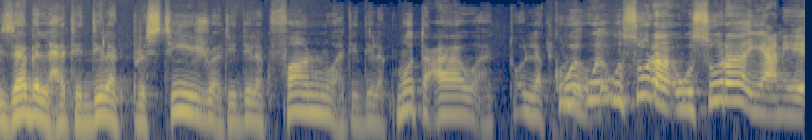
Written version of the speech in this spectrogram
ايزابل هتدي لك برستيج وهتدي لك فن وهتدي لك متعة وهتقول لك كل وصورة وصورة يعني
